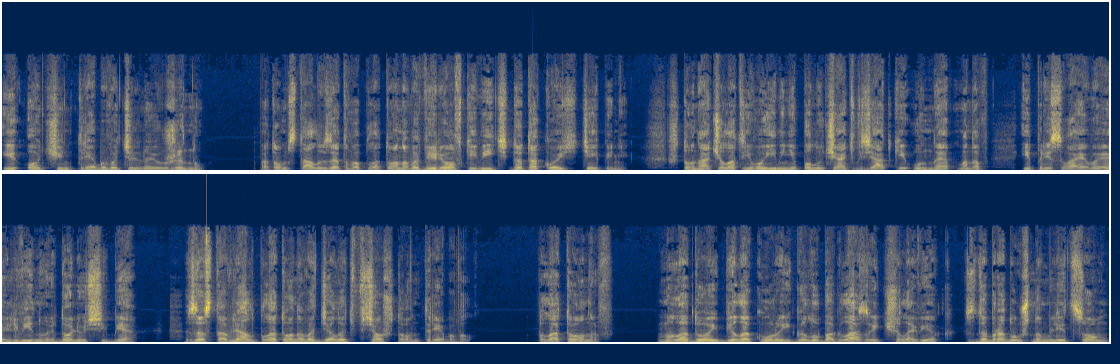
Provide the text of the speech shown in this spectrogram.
и очень требовательную жену. Потом стал из этого Платонова веревки вить до такой степени, что начал от его имени получать взятки у Непманов и, присваивая львиную долю себе, заставлял Платонова делать все, что он требовал. Платонов, молодой белокурый голубоглазый человек с добродушным лицом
